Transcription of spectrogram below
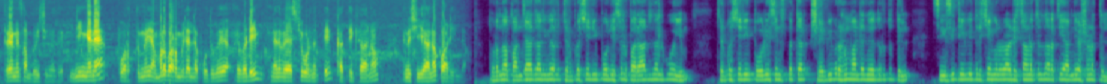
ഇത്രയാണ് സംഭവിച്ചിരുന്നത്. ഇനി ഇങ്ങനെ പുറത്തുനിന്ന് നമ്മൾ പറമ്പിലല്ല പൊതുവേ എവിടെയും ഇങ്ങനെ വേസ്റ്റ് കൊടുത്തിട്ട് കത്തിക്കാനോ ഇങ്ങനെ ചെയ്യാനോ പാടില്ല. തുടർന്ന് പഞ്ചായത്ത് അധികൃതർ ചെറുപ്പശ്ശേരി പോലീസിൽ പരാതി നൽകുകയും ചെറുപ്പശ്ശേരി പോലീസ് ഇൻസ്പെക്ടർ ഷബീബ് റഹ്മാന്റെ നേതൃത്വത്തിൽ സി സി ടി വി ദൃശ്യങ്ങളുടെ അടിസ്ഥാനത്തിൽ നടത്തിയ അന്വേഷണത്തിൽ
